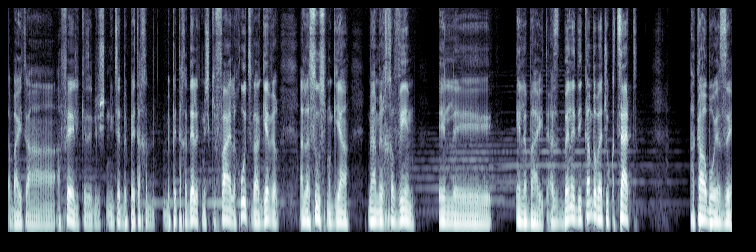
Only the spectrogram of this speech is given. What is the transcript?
הבית האפל, כזה נמצאת בפתח, בפתח הדלת, משקיפה אל החוץ, והגבר על הסוס מגיע מהמרחבים אל, אה, אל הבית. אז בנדי קמברבץ' הוא קצת הקאובוי הזה.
